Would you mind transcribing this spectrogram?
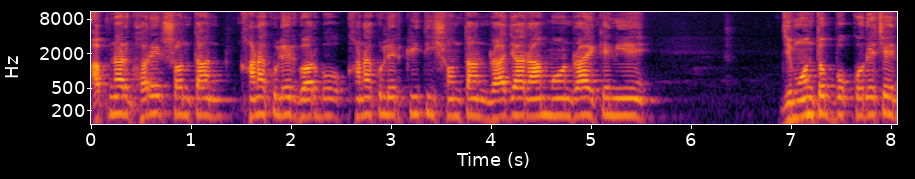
আপনার ঘরের সন্তান, খানাকুলের গর্ব, খানাকুলের কৃতি সন্তান রাজা রামমোহন রায়কে নিয়ে যে মন্তব্য করেছেন,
